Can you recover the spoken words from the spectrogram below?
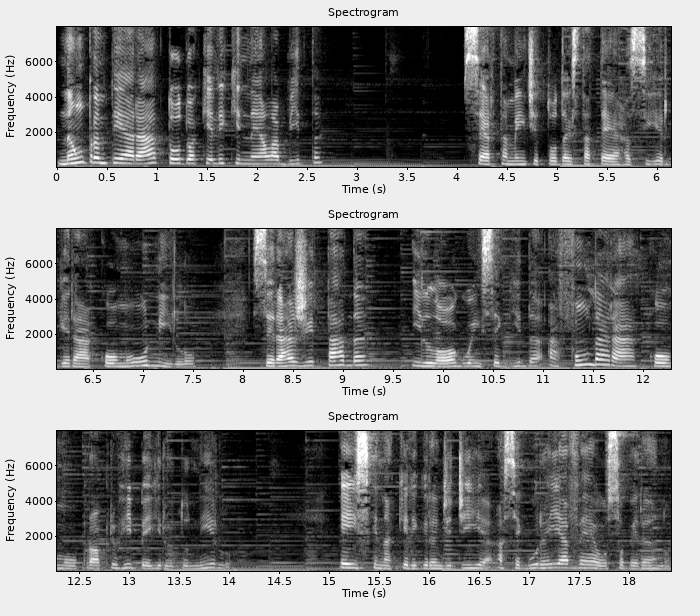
Não pranteará todo aquele que nela habita? Certamente toda esta terra se erguerá como o Nilo será agitada e logo em seguida afundará como o próprio ribeiro do Nilo. Eis que naquele grande dia, assegura Yahvé, o soberano,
